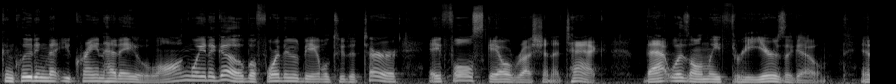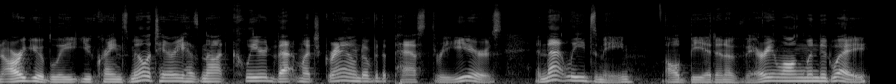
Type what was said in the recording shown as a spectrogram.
concluding that Ukraine had a long way to go before they would be able to deter a full scale Russian attack. That was only three years ago, and arguably, Ukraine's military has not cleared that much ground over the past three years, and that leads me, albeit in a very long winded way,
